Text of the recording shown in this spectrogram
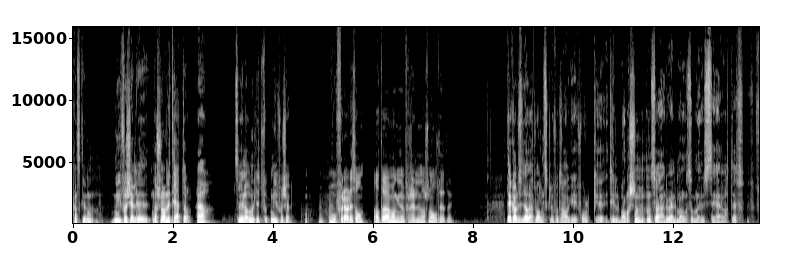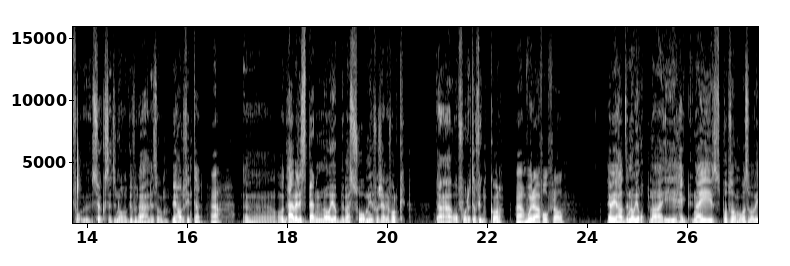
ganske mye forskjellige nasjonaliteter. Ja. Så vi lager litt for, mye forskjellig. Hvorfor er det sånn at det er mange forskjellige nasjonaliteter? Det kan du si det har vært vanskelig å få tak i folk eh, til bransjen, men så er det veldig mange som ser at det søker seg til Norge, for det er liksom Vi har det fint her. Ja. Uh, og det er veldig spennende å jobbe med så mye forskjellige folk. Det er å få det til å funke òg, da. ja. Hvor er folk fra, da? Ja, vi hadde, når vi åpna i Hegd... Nei, på sommeren så var vi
